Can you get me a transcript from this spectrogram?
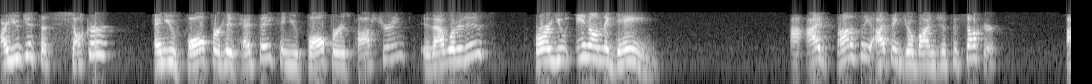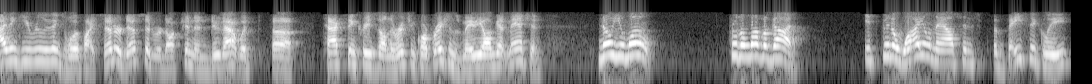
are you just a sucker and you fall for his head fakes and you fall for his posturing? Is that what it is? Or are you in on the game? I, I honestly, I think Joe Biden's just a sucker. I think he really thinks, well, if I center deficit reduction and do that with uh, tax increases on the rich and corporations, maybe I'll get Manchin. No, you won't. For the love of God. It's been a while now since uh, basically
